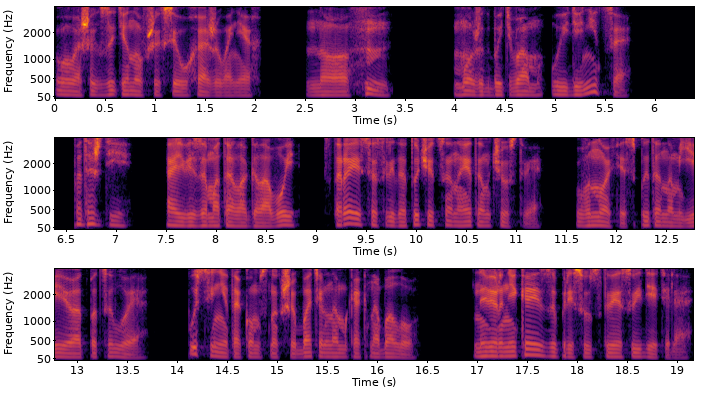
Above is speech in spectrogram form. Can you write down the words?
в ваших затянувшихся ухаживаниях. Но, хм, может быть, вам уединиться?» «Подожди». Айви замотала головой, стараясь сосредоточиться на этом чувстве, вновь испытанном ею от поцелуя, пусть и не таком сногсшибательном, как на балу. Наверняка из-за присутствия свидетеля.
